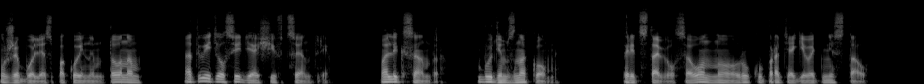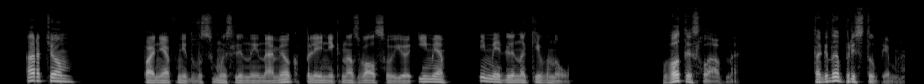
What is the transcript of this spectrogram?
Уже более спокойным тоном ответил сидящий в центре. Александр, будем знакомы. Представился он, но руку протягивать не стал. Артем. Поняв недвусмысленный намек, пленник назвал свое имя и медленно кивнул. Вот и славно. Тогда приступим.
